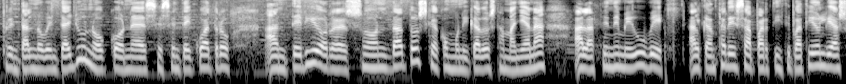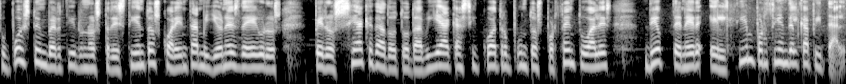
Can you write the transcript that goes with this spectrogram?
frente al 91 61,64 anterior. Son datos que ha comunicado esta mañana a la CNMV. Alcanzar esa participación le ha supuesto invertir unos 340 millones de euros, pero se ha quedado todavía a casi cuatro puntos porcentuales de obtener el 100% del capital.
